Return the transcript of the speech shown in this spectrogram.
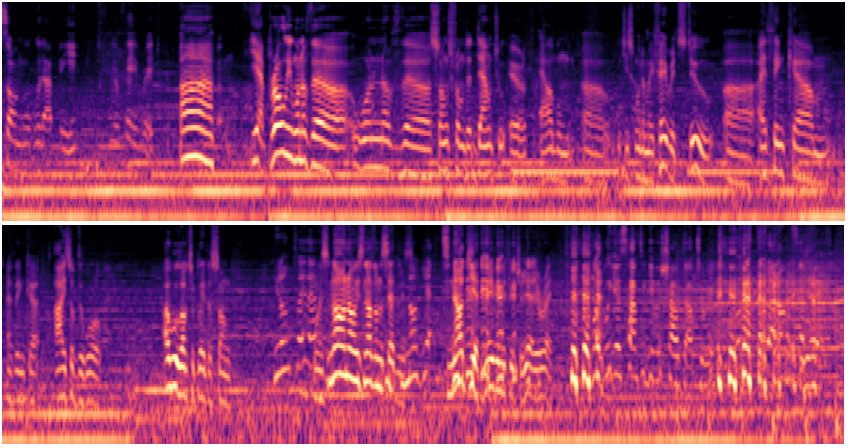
Song what would that be? Your favorite? Uh, yeah, probably one of the one of the songs from the Down to Earth album, uh, which is one of my favorites too. Uh, I think um, I think uh, Eyes of the World. I would love to play the song. You don't play that? Once. No, no, it's not on the set list. Not yet. not yet. Maybe in the future. Yeah, you're right. well, we just have to give a shout out to. Put that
